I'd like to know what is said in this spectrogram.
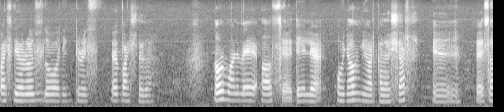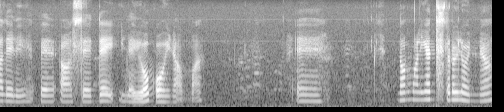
başlıyoruz. Loading Trees ve başladı. Normal ve ASD ile oynanmıyor arkadaşlar. Ee, VSAD ve ASD ile yok oynanma. Ee, normal yan tuşlarıyla oynanıyor.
